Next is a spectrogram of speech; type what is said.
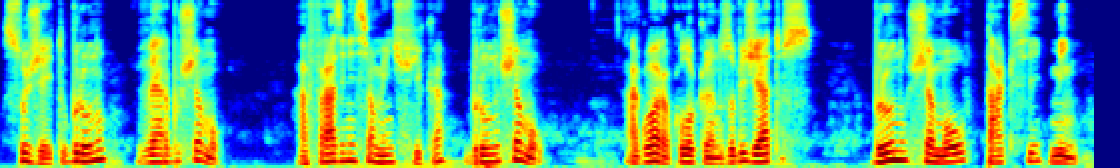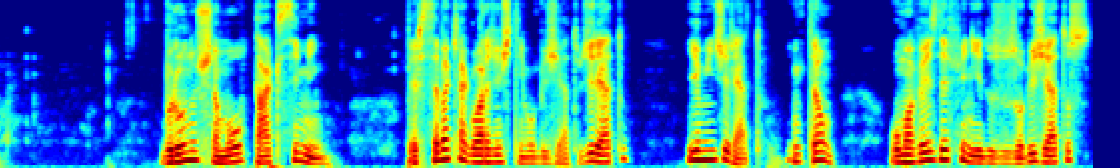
Sujeito Bruno, verbo chamou. A frase inicialmente fica Bruno chamou. Agora, ó, colocando os objetos, Bruno chamou táxi mim. Bruno chamou táxi mim. Perceba que agora a gente tem o objeto direto e o indireto. Então, uma vez definidos os objetos,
